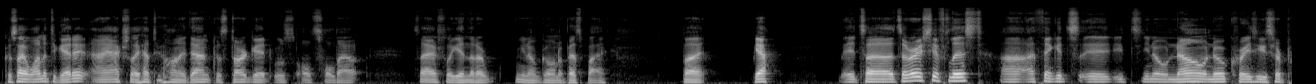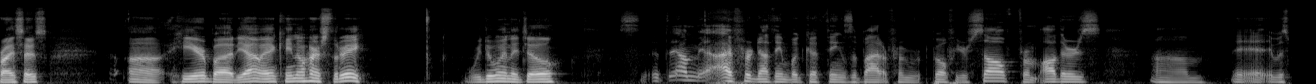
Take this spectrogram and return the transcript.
because I wanted to get it. I actually had to hunt it down because Target was all sold out. So I actually ended up, you know, going to Best Buy. But yeah, it's a it's a very safe list. Uh, I think it's it, it's you know no no crazy surprises uh, here. But yeah, man, Kingdom Hearts three, we doing it, Joe. I mean, I've heard nothing but good things about it from both yourself, from others. Um, it, it was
